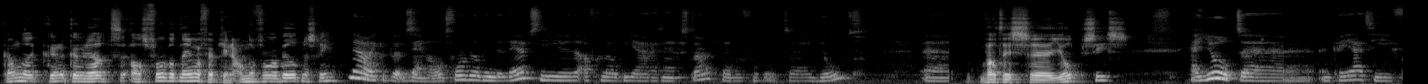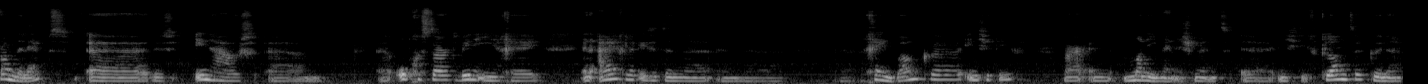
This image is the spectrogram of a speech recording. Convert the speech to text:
Kan dat, kunnen, kunnen we dat als voorbeeld nemen of heb je een ander voorbeeld misschien? Nou, ik, er zijn wel wat voorbeelden in de labs die uh, de afgelopen jaren zijn gestart. We hebben bijvoorbeeld Jolt. Wat is Jolt precies? Ja, Jolt, een creatie van de labs. dus in-house ehm, opgestart binnen ING. En eigenlijk is het een, een geen bankinitiatief, maar een money management uh, initiatief. Klanten kunnen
